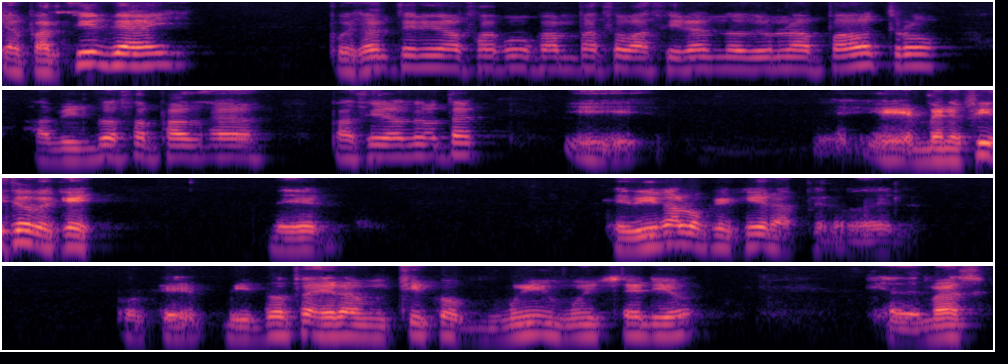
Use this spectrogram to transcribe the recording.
Y a partir de ahí, pues han tenido a Facu Campazo vacilando de un lado para otro, a eh, vacilando tal, y, en beneficio de qué? De él. Que diga lo que quiera, pero de él. Porque Bildoza era un chico muy, muy serio y además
